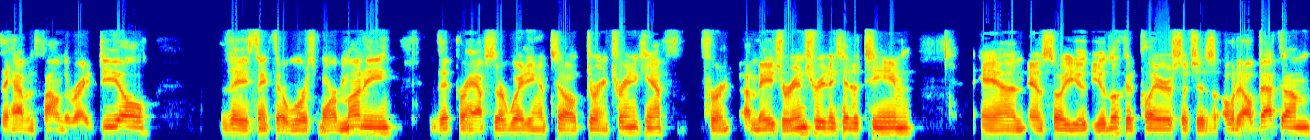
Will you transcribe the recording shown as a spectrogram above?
they haven't found the right deal. They think they're worth more money. That perhaps they're waiting until during training camp for a major injury to hit a team. And and so you you look at players such as Odell Beckham.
